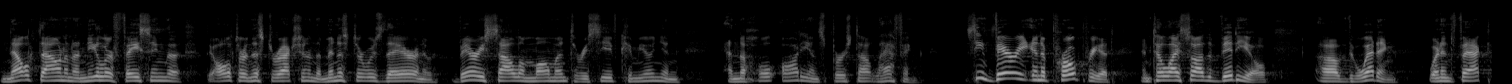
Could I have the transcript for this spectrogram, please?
knelt down on a kneeler facing the, the altar in this direction, and the minister was there, and a very solemn moment to receive communion. And the whole audience burst out laughing. It seemed very inappropriate until I saw the video of the wedding, when in fact,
